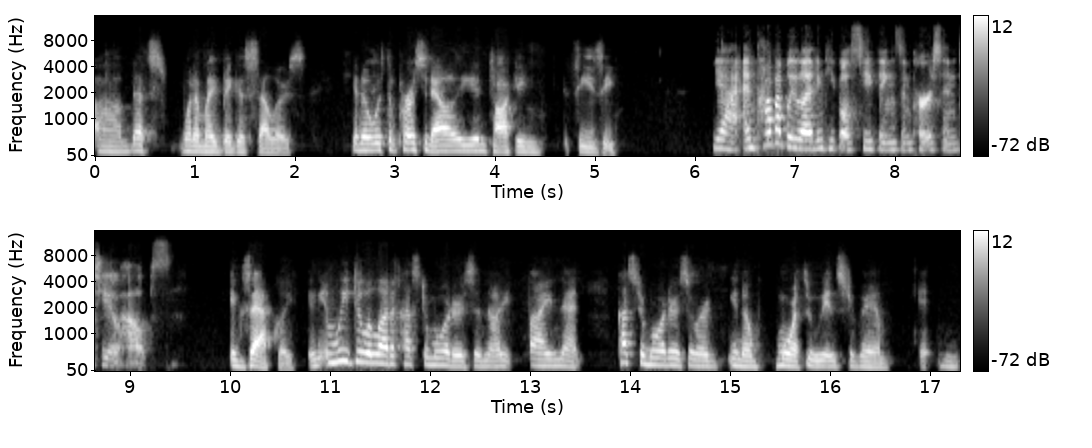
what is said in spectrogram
um, that's one of my biggest sellers. You know, with the personality and talking, it's easy. Yeah, and probably letting people see things in person too helps. Exactly. And, and we do a lot of custom orders, and I find that custom orders are, you know, more through Instagram and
